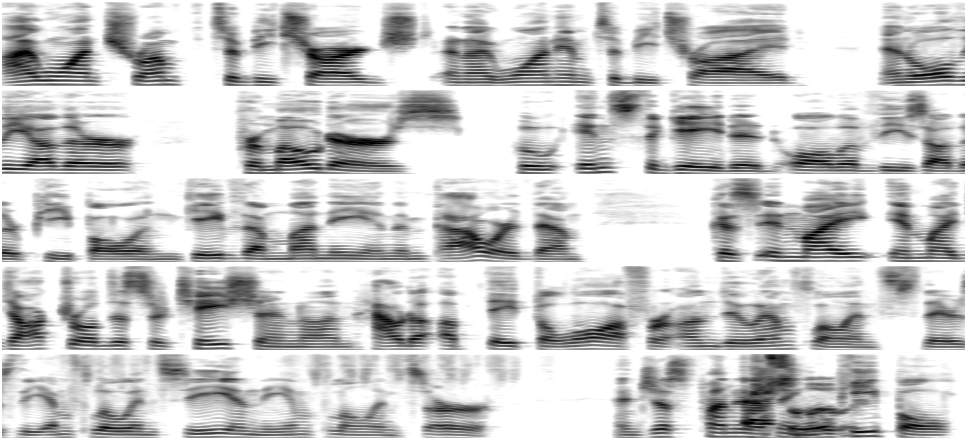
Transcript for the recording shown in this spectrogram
I want Trump to be charged and I want him to be tried and all the other promoters who instigated all of these other people and gave them money and empowered them because in my in my doctoral dissertation on how to update the law for undue influence there's the influencee and the influencer And just punishing Absolutely. people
